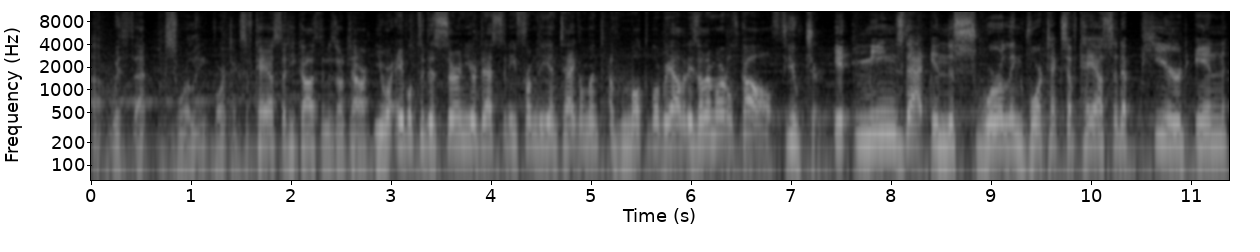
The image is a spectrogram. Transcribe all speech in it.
uh, with that swirling vortex of chaos that he caused in his own tower. You are able to discern your destiny from the entanglement of multiple realities other mortals call future. It means that in the swirling vortex of chaos that appeared in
